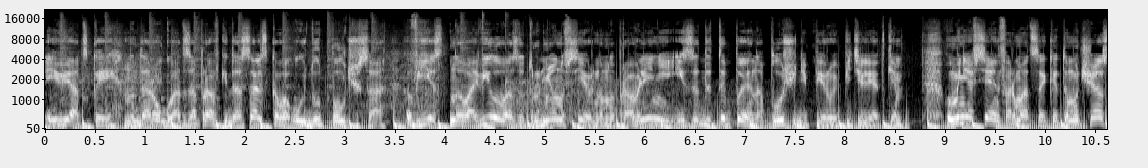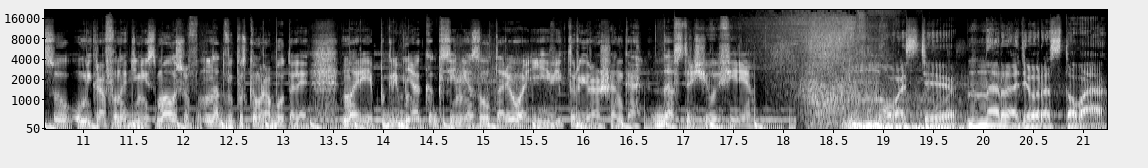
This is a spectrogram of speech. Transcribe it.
и Вятской. На дорогу от заправки до Сальского уйдут полчаса. Въезд на Вавилова затруднен в северном направлении из-за ДТП на площади первой пятилетки. У меня вся информация к этому часу. У микрофона Денис Малышев. Над выпуском работали Мария Погребняк, Ксения Золотарева и Виктор Ярошенко. До встречи в эфире. Новости на радио Ростова.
